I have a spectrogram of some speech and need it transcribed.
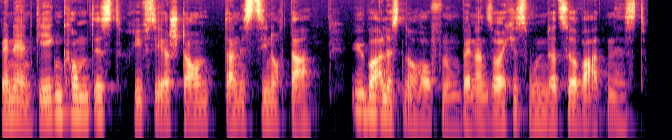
Wenn er entgegenkommend ist, rief sie erstaunt, dann ist sie noch da. Überall ist nur Hoffnung, wenn ein solches Wunder zu erwarten ist.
